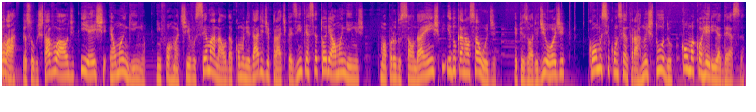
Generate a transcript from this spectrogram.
Olá, eu sou Gustavo Aldi e este é o Manguinho, informativo semanal da Comunidade de Práticas Intersetorial Manguinhos, uma produção da ENSP e do Canal Saúde. Episódio de hoje: Como se concentrar no estudo com uma correria dessa.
